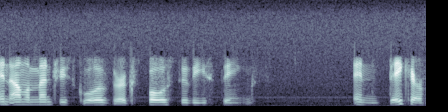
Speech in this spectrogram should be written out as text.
in elementary school if they're exposed to these things in daycare.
